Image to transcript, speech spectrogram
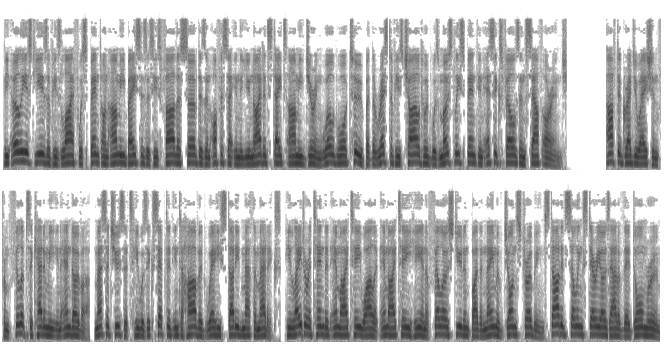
The earliest years of his life were spent on Army bases as his father served as an officer in the United States Army during World War II but the rest of his childhood was mostly spent in Essex Fells and South Orange. After graduation from Phillips Academy in Andover, Massachusetts he was accepted into Harvard where he studied mathematics. He later attended MIT while at MIT he and a fellow student by the name of John Strohbeen started selling stereos out of their dorm room,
